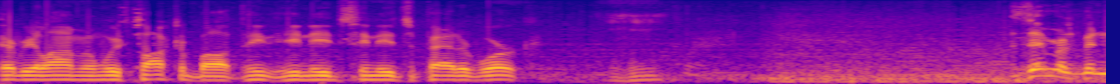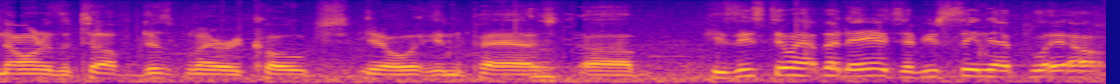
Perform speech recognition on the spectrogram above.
every lineman we've talked about, he, he needs he needs a padded work. Zimmer's been known as a tough disciplinary coach, you know, in the past. Uh, does he still have that edge? Have you seen that play out?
